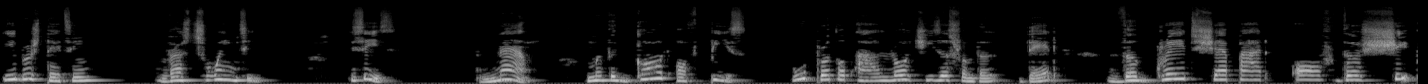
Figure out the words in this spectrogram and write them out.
Hebrews 13, verse 20. It says, Now may the God of peace, who brought up our Lord Jesus from the dead, the great shepherd of the sheep.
